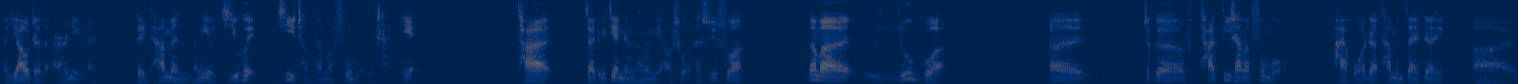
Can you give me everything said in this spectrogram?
呃夭折的儿女们，给他们能有机会继承他们父母的产业。他在这个见证中的描述，他是说，那么如果呃。这个他地上的父母还活着，他们在这里呃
